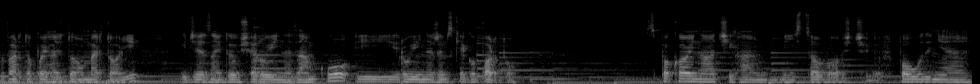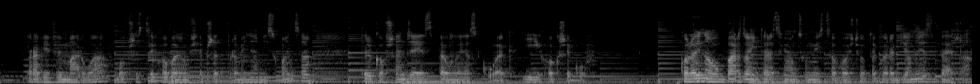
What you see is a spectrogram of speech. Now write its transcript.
warto pojechać do Mertoli, gdzie znajdują się ruiny zamku i ruiny rzymskiego portu. Spokojna, cicha miejscowość, w południe prawie wymarła, bo wszyscy chowają się przed promieniami słońca, tylko wszędzie jest pełno jaskółek i ich okrzyków. Kolejną bardzo interesującą miejscowością tego regionu jest Beja,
